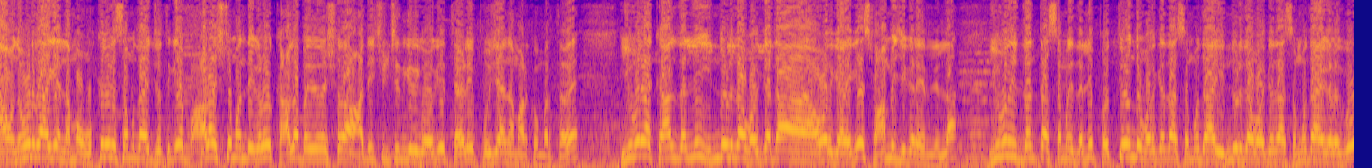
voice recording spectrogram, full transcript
ನಾವು ನೋಡಿದಾಗೆ ನಮ್ಮ ಒಕ್ಕಲಿಗ ಸಮುದಾಯ ಜೊತೆಗೆ ಬಹಳಷ್ಟು ಮಂದಿಗಳು ಕಾಲಭೈರವೇಶ್ವರ ಆದಿಚುಂಚನಗಿರಿಗೆ ಹೋಗಿ ತೆರಳಿ ಪೂಜೆಯನ್ನು ಮಾಡ್ಕೊಂಡು ಬರ್ತಾರೆ ಇವರ ಕಾಲದಲ್ಲಿ ಹಿಂದುಳಿದ ವರ್ಗದ ವರ್ಗಗಳಿಗೆ ಸ್ವಾಮೀಜಿಗಳಿರಲಿಲ್ಲ ಇವರು ಇದ್ದಂಥ ಸಮಯದಲ್ಲಿ ಪ್ರತಿಯೊಂದು ವರ್ಗದ ಸಮುದಾಯ, ಹಿಂದುಳಿದ ವರ್ಗದ ಸಮುದಾಯಗಳಿಗೂ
